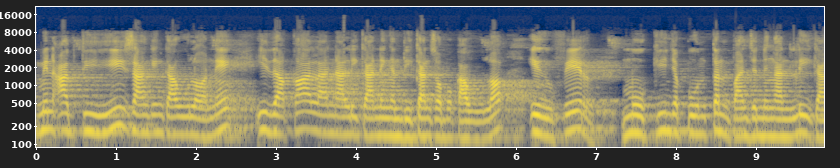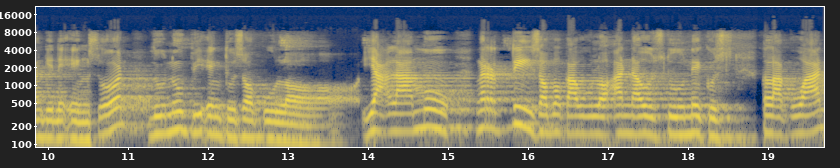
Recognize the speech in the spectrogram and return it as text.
min abdi saking kawulane idza qala nalikane ngendikan sapa kawula ighfir mugi nyepunten panjenengan li kanggene ingsun dunubi ing dosa kula ya'lamu ngerti sapa kawula anaustune Gus kelakuan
